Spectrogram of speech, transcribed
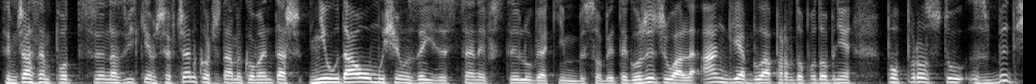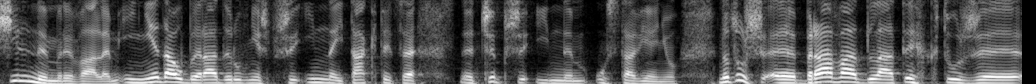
Tymczasem pod nazwiskiem Szewczenko czytamy komentarz, nie udało mu się zejść ze sceny w stylu, w jakim by sobie tego życzył, ale Anglia była prawdopodobnie po prostu zbyt silnym rywalem i nie dałby rady również przy innej taktyce czy przy innym ustawieniu. No cóż, brawa dla tych, którzy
